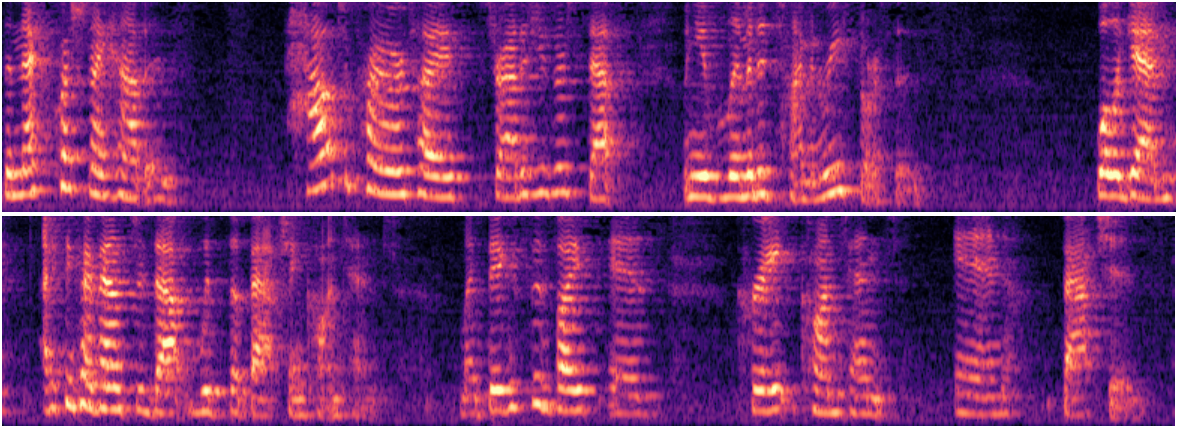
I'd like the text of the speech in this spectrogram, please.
The next question I have is how to prioritize strategies or steps when you have limited time and resources. Well, again, I think I've answered that with the batching content. My biggest advice is create content in batches.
